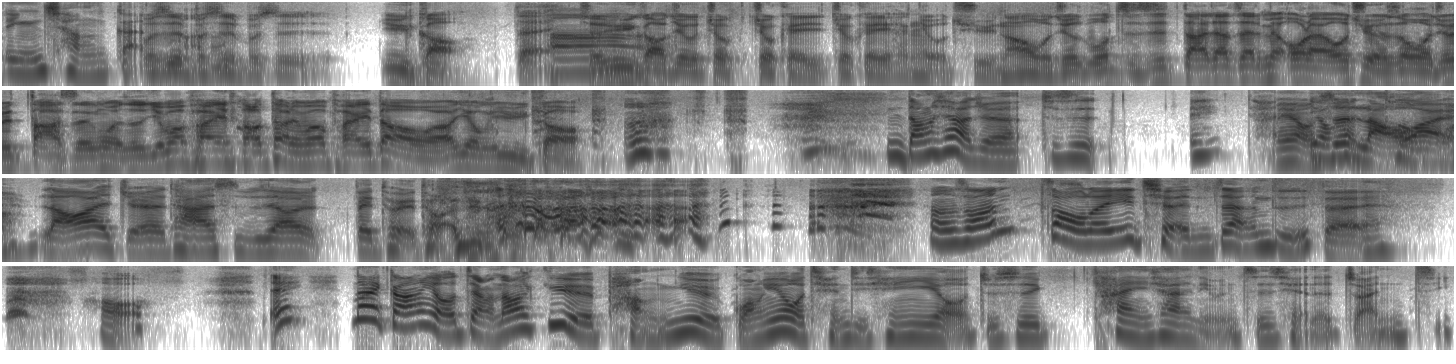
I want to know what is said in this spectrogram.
临场感不是不是不是预告，？”对，啊就预告就就就可以就可以很有趣。然后我就我只是大家在那边欧来欧去的时候，我就会大声问说有没有拍到，到底有没有拍到？我要用预告。你当下觉得就是哎，没有是老外，老外觉得他是不是要被退团？想说走了一圈这样子。对，好，哎，那刚刚有讲到越旁越广，因为我前几天也有就是看一下你们之前的专辑，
